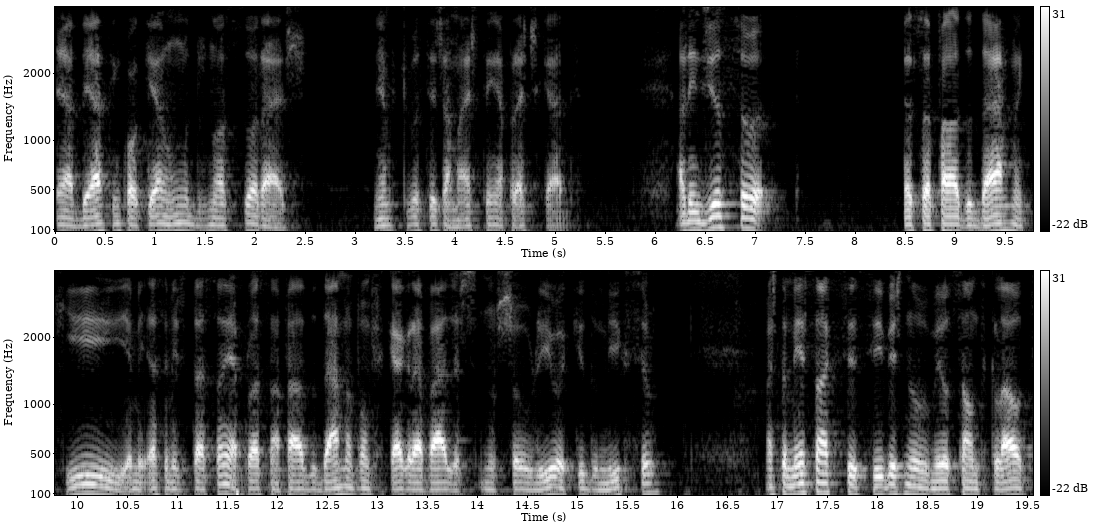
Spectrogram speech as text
é aberta em qualquer um dos nossos horários, mesmo que você jamais tenha praticado. Além disso, essa fala do Dharma aqui, essa meditação e a próxima fala do Dharma vão ficar gravadas no showreel aqui do Mixer, mas também são acessíveis no meu SoundCloud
